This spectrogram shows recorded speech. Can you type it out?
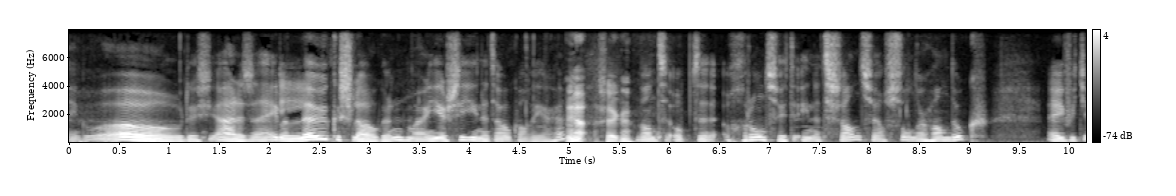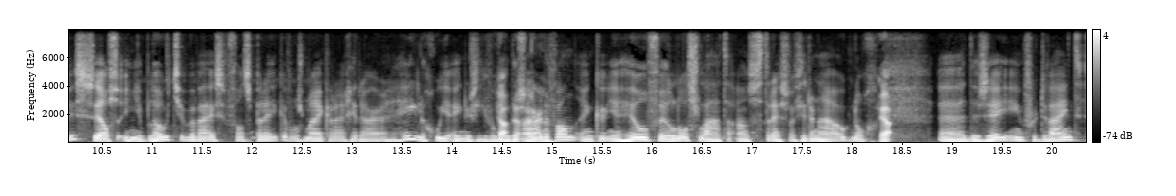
Ik denk, wow, dus ja, dat is een hele leuke slogan, maar hier zie je het ook alweer, hè? Ja, zeker. Want op de grond zitten in het zand, zelfs zonder handdoek. Eventjes, zelfs in je blootje, bij wijze van spreken. Volgens mij krijg je daar een hele goede energie van Ja, moeder zeker. aarde van. En kun je heel veel loslaten aan stress als je daarna ook nog Ja. Eh, de zee in verdwijnt.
